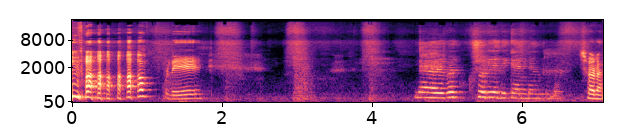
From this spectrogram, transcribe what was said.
बाप এবার সরিয়ে দি ক্যান্ডেলগুলো ছড়া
